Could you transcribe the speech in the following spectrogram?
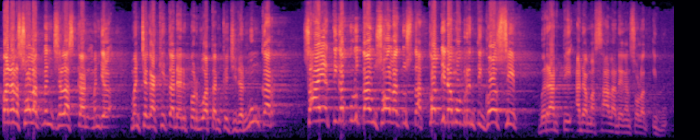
Padahal sholat menjelaskan, mencegah kita dari perbuatan keji dan mungkar. Saya 30 tahun sholat Ustaz. Kok tidak mau berhenti gosip? Berarti ada masalah dengan sholat ibu.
